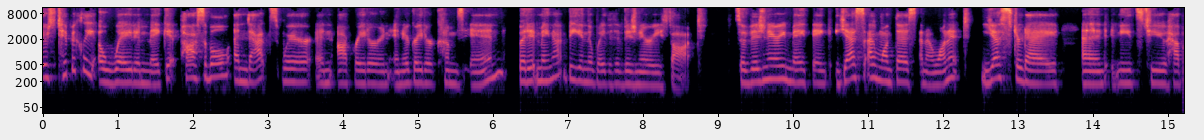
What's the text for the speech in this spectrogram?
There's typically a way to make it possible, and that's where an operator and integrator comes in, but it may not be in the way that the visionary thought. So, visionary may think, yes, I want this and I want it yesterday, and it needs to have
